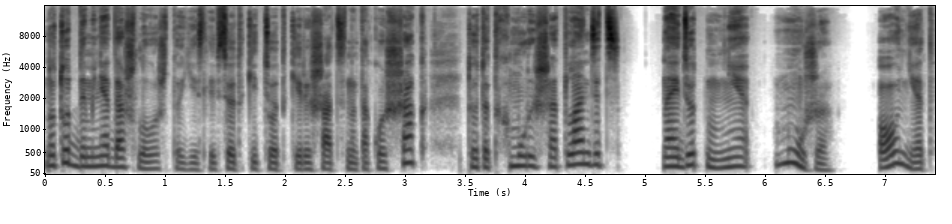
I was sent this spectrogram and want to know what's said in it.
Но тут до меня дошло, что если все таки тетки решатся на такой шаг, то этот хмурый шотландец найдет мне мужа, о, нет,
